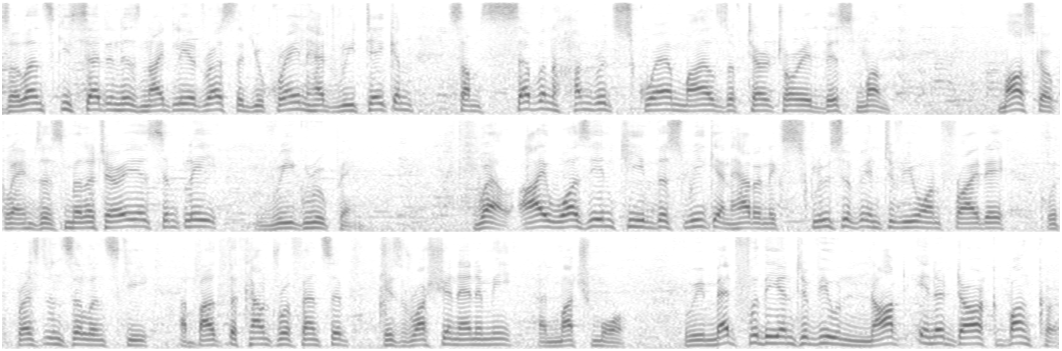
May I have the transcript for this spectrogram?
Zelensky said in his nightly address that Ukraine had retaken some 700 square miles of territory this month. Moscow claims its military is simply regrouping. Well, I was in Kiev this week and had an exclusive interview on Friday with President Zelensky about the counteroffensive, his Russian enemy, and much more. We met for the interview not in a dark bunker,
